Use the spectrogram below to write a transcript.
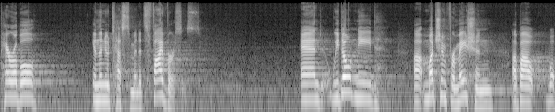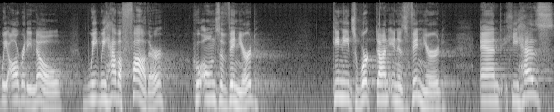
parable in the New Testament. It's five verses. And we don't need uh, much information about what we already know. We, we have a father who owns a vineyard he needs work done in his vineyard, and he has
